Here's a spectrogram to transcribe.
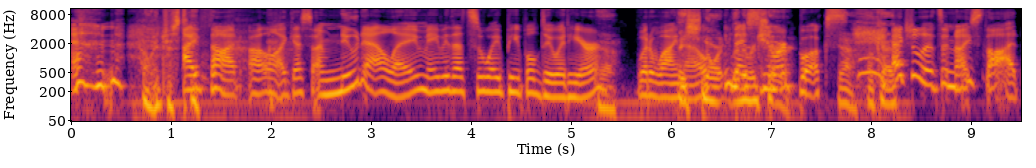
And How interesting. I thought, oh, I guess I'm new to LA. Maybe that's the way people do it here. Yeah. What do I They know? snort they snort books. Yeah, okay. Actually, that's a nice thought.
